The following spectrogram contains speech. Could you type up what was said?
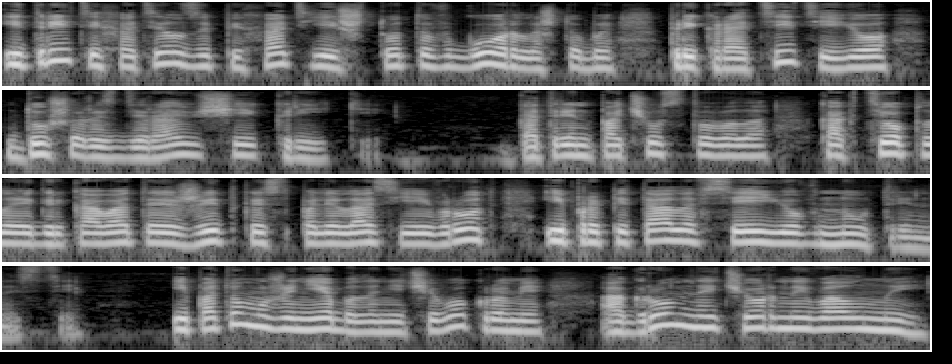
и третий хотел запихать ей что-то в горло, чтобы прекратить ее душераздирающие крики. Катрин почувствовала, как теплая грековатая жидкость полилась ей в рот и пропитала все ее внутренности. И потом уже не было ничего, кроме огромной черной волны,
